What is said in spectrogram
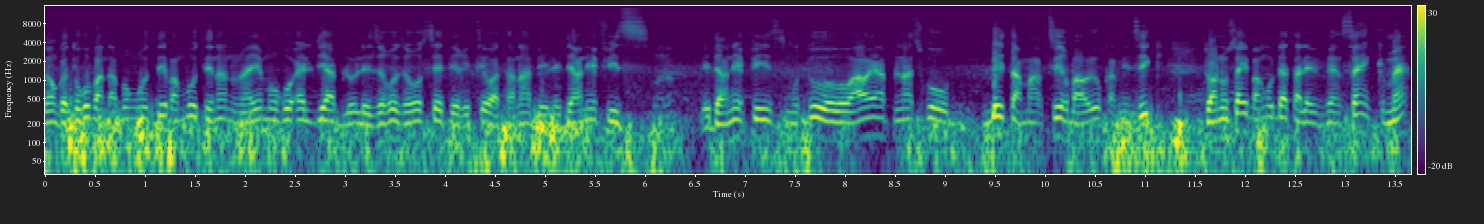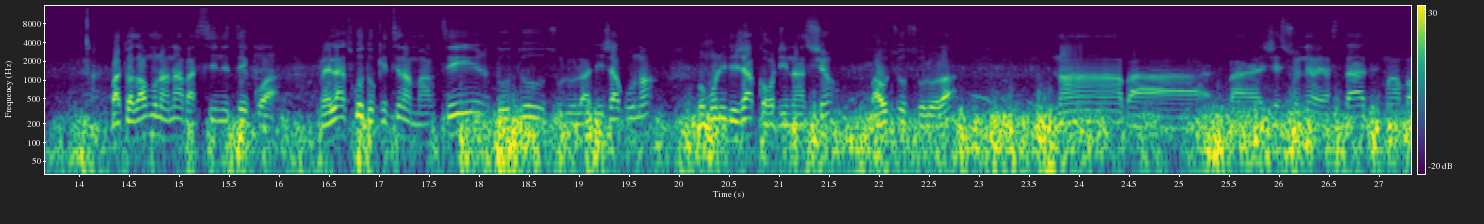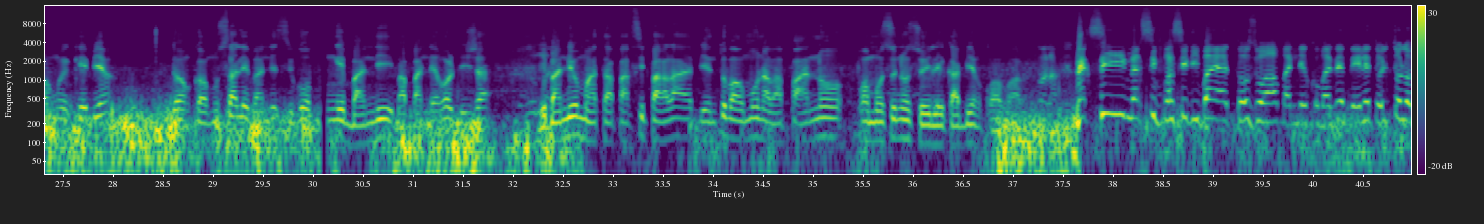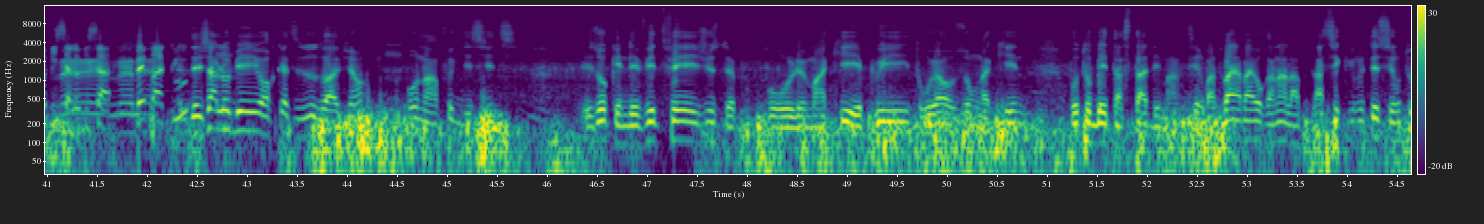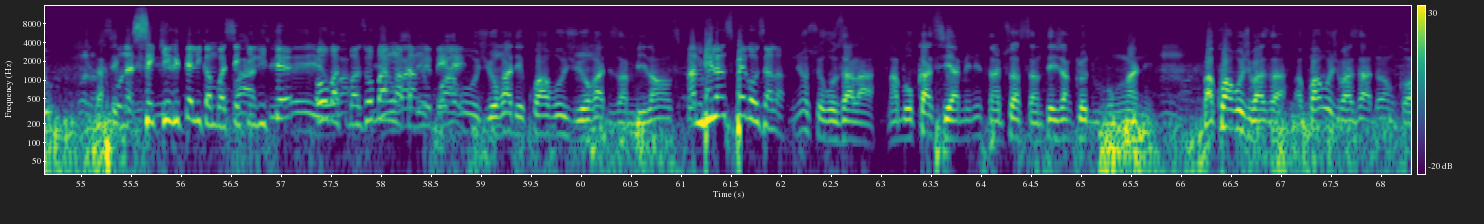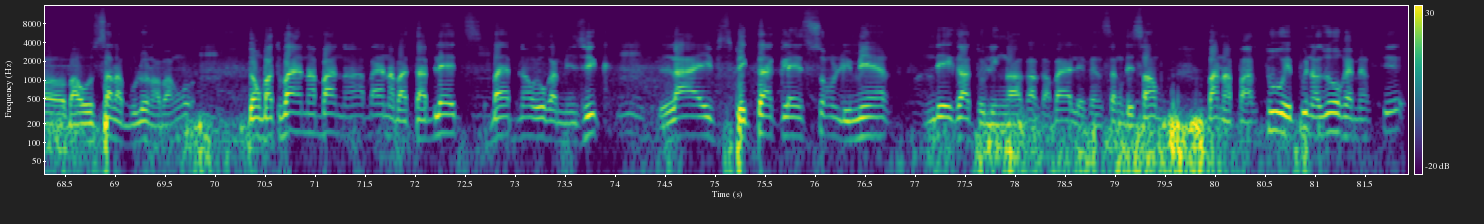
donc tokobanda bongo te bambote nanu na ye moko el diablo le 007 héritier watanabe le dernier fils voilà. le dernier fils motu aoya mpena sikoyo beta martyr baoyoka musique toanonsaki bango date le 25 mai bato baza komona na basini te kua mais là sikoyo toketi na martyre touti osolola déjà kuna bomoni déjà coordination bauti osolola na bagestionnaire ba ya stade makambo yango eke bien donc euh, mosala ebandi sikoyo mponge ebandi babanderole déjà ebandi omata parci par là bientôt bakomona bapanneau promotion nyonso eleka bien quoi voilà. voilà merci merci français libaya tozwa bandeko baza ebele toli tolobisa lobisa mpe bato déjà lobi ye orchestre ezozwa avion mm. mpo na afrique du sud ezokende vite fait juste pour le maki et puis tokoya ozonga kin mpo tobeta stade de martyr bato baya bayokana la sécurité surtout la sécurité likambo ya sécurité oyo bato bazobanga bango ebele rouge y aura des croix rouge y aura des ambulances ambulance mpe kozala nionso ekozala na bokasi ya ministre na biso ya sante jean claude mbungani hmm. ba croix rouge baza ba croix rouge baza donc euh, bakosala boulot na bango hmm. donc bato baya na bana baya na batablette hmm. baya mpena koyoka musique live spectacle son lumière nde ga tolingaka kaka baya le 25 décembre bana partout et puis nazo remercier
